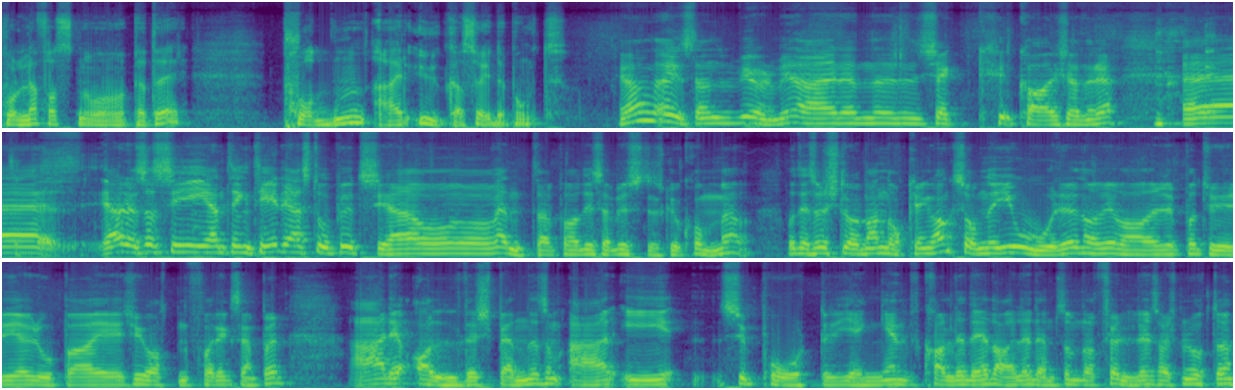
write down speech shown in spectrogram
hold deg fast nå, Petter. Podden er ukas høydepunkt. Ja, Øystein Bjørnemy er en eh, kjekk kar, skjønner jeg. Eh, jeg har lyst til å si en ting til. Jeg sto på utsida og venta på at disse bussene skulle komme. Og det som slår meg nok en gang, som det gjorde når vi var på tur i Europa i 2018 f.eks., er det aldersspennet som er i supportergjengen, kall det det, da, eller dem som da følger Sarpsborg 8.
